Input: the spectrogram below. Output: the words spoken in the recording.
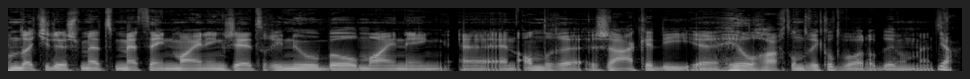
Omdat je dus met methane mining zit, renewable mining eh, en andere zaken die eh, heel hard ontwikkeld worden op dit moment. Ja.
